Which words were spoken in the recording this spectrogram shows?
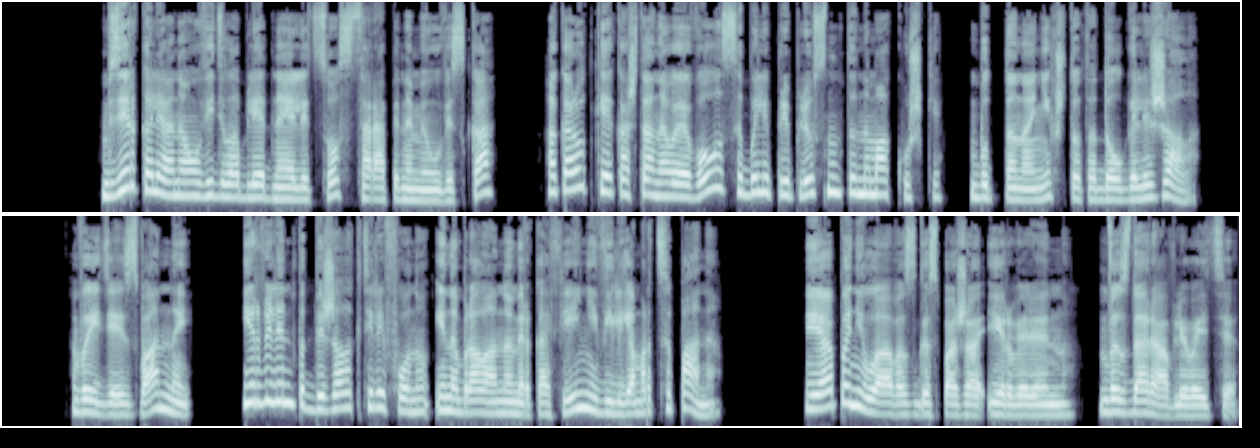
В зеркале она увидела бледное лицо с царапинами у виска, а короткие каштановые волосы были приплюснуты на макушке, будто на них что-то долго лежало. Выйдя из ванной, Ирвелин подбежала к телефону и набрала номер кофейни Вилья Марципана. «Я поняла вас, госпожа Ирвелин. Выздоравливайте».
